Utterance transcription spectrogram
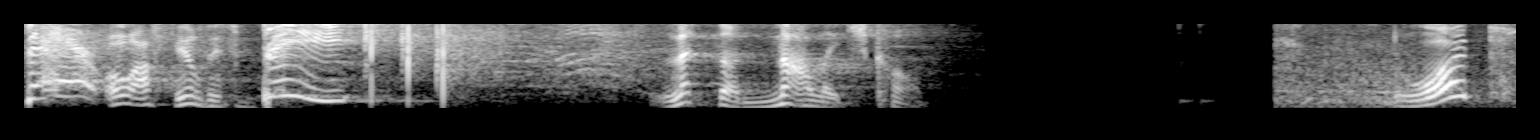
there, oh, I feel this, be, let the knowledge come. What?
